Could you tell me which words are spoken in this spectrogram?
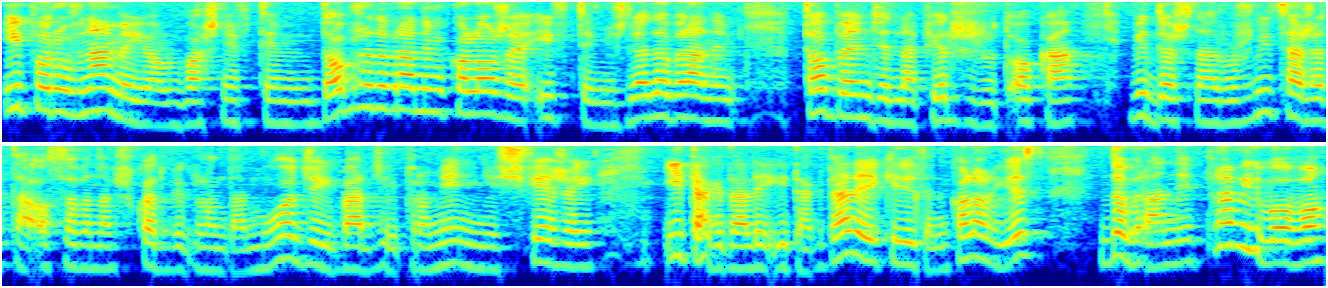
i porównamy ją właśnie w tym dobrze dobranym kolorze i w tym źle dobranym, to będzie na pierwszy rzut oka widoczna różnica, że ta osoba na przykład wygląda młodziej, bardziej promiennie, świeżej i tak dalej, i tak dalej, kiedy ten kolor jest dobrany prawidłowo.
